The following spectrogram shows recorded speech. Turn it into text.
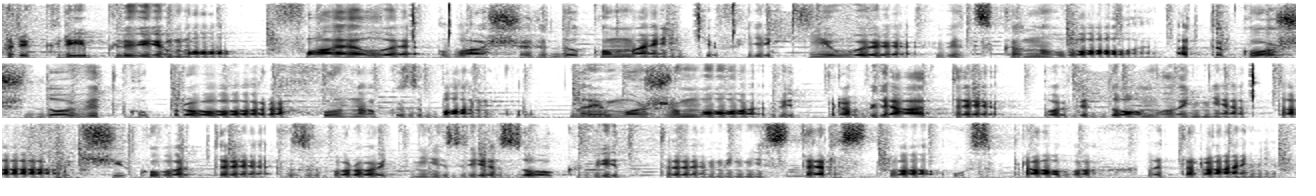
Прикріплюємо файли ваших документів, які ви відсканували, а також довідку про рахунок з банку. Ну і можемо відправляти повідомлення та очікувати зворотній зв'язок від Міністерства у справах ветеранів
